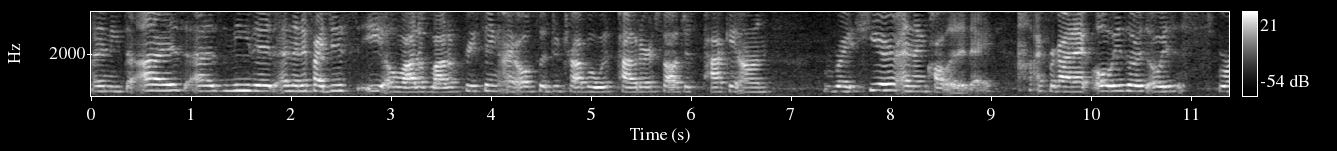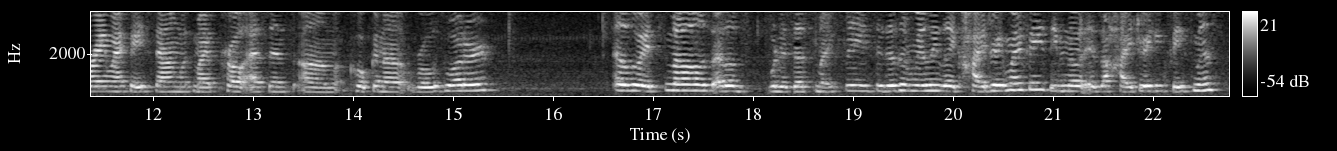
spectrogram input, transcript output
underneath the eyes as needed. And then if I do see a lot of, lot of creasing, I also do travel with powder. So I'll just pack it on right here and then call it a day. I forgot I always always always spray my face down with my Pearl Essence um, coconut rose water. I love the way it smells. I love what it does to my face. It doesn't really like hydrate my face even though it is a hydrating face mist.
